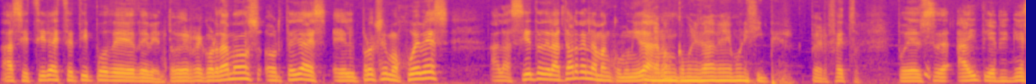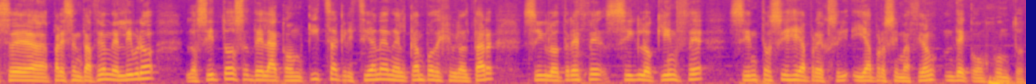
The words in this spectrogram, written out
asistir a este tipo de, de eventos. Eh, recordamos, Ortega, es el próximo jueves a las 7 de la tarde en la Mancomunidad. En la Mancomunidad de Municipios. Perfecto. Pues eh, ahí tienen esa presentación del libro Los hitos de la conquista cristiana en el campo de Gibraltar, siglo XIII, siglo XV, síntesis y, aproximación de conjunto.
